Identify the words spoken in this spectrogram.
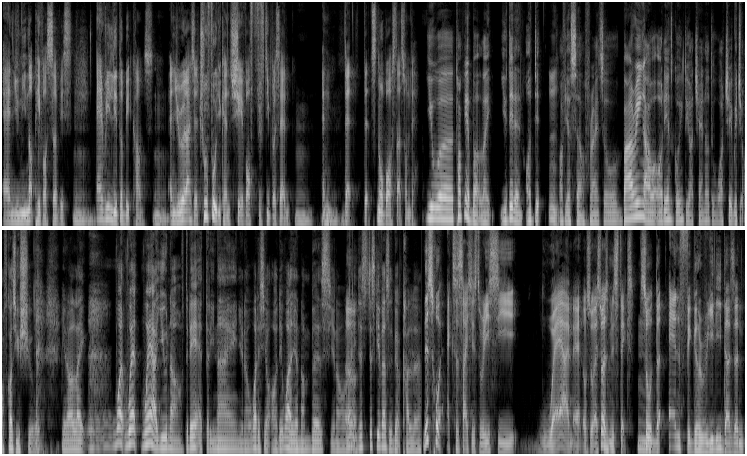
and you need not pay for service. mm, Every little bit counts. mm, And you realize that through food, you can shave off 50%. mm. And that, that snowball starts from there. You were talking about like you did an audit Mm. of yourself, right? So barring our audience going to your channel to watch it, which of course you should, you know, like what where where are you now today at 39? You know, what is your audit? What are your numbers? You know, like, Oh. just just give us a bit of color. This whole exercise is to really see where I'm at also, as well as mistakes. So the end figure really doesn't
